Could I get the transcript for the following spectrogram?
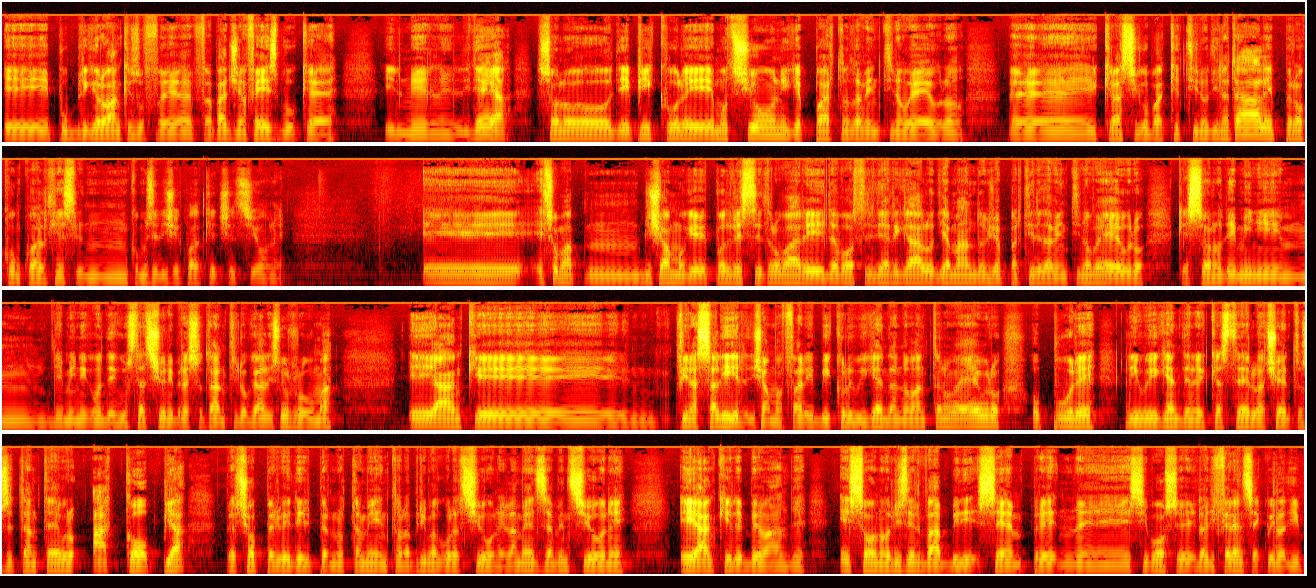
e pubblicherò anche su eh, pagina Facebook eh, l'idea. Sono delle piccole emozioni che partono da 29 euro. Eh, il classico pacchettino di Natale, però con qualche, mh, mm, come si dice, qualche eccezione. E, insomma, mh, diciamo che potreste trovare la vostra idea regalo chiamandomi a partire da 29 euro, che sono dei mini, mh, dei mini degustazioni presso tanti locali su Roma e anche fino a salire, diciamo, a fare i piccoli weekend a 99 euro oppure i weekend nel castello a 170 euro a coppia, perciò per vedere il pernottamento, la prima colazione, la mezza pensione e anche le bevande e sono riservabili sempre, eh, può, la differenza è quella di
